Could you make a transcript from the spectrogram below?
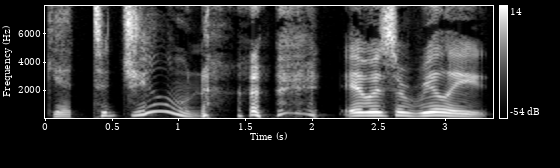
get to June. it was a really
